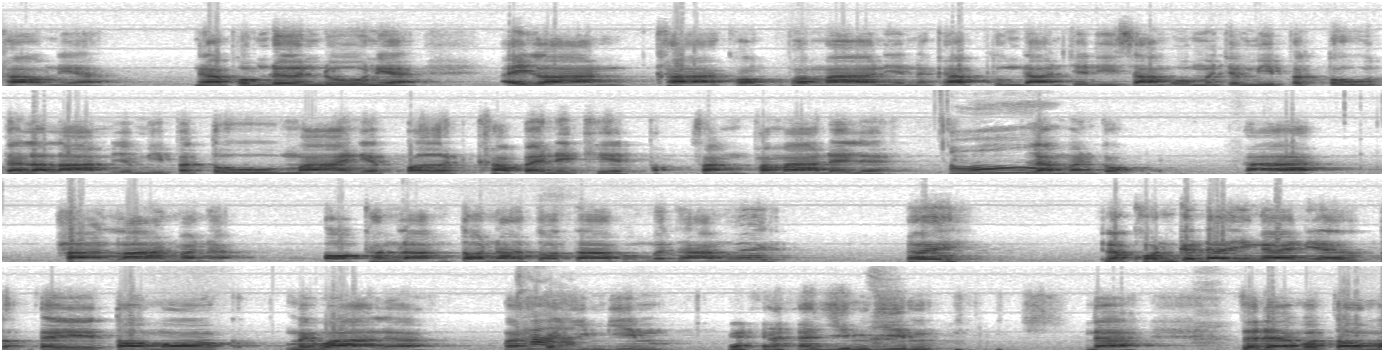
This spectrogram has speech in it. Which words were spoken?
เข้าเนี่ยนะผมเดินดูเนี่ยไอ้ร้านค้าของพม่าเนี่ยนะครับตรงด่านเจดีย์สามองค์มันจะมีประตู แต่ละร้านมันจะมีประตูไม้เนี่ยเปิดเข้าไปในเขตฝั่งพม่าได้เลยอ๋อแล้วมันก็ค้า ผ่านร้านมันอะออกข้างหลังต่อหน้าต่อตา ผมก็ถามเฮ้ยเฮ้ยแล้วขนกันได้ยังไงเนี่ยไอ้ตอมไม่ว่าเหรอมันก็ค่ะยิ้มยิ้มยิ้มยิ้มนะแสดงว่าตอม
